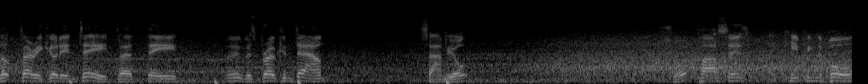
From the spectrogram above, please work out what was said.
Looked very good indeed, but the move has broken down. Samuel. Short passes, they're keeping the ball.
